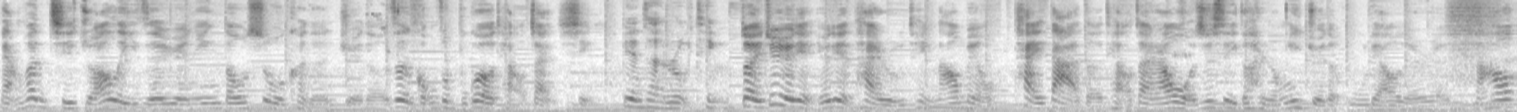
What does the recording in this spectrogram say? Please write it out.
两份其实主要离职的原因都是我可能觉得这个工作不够有挑战性，变成 routine，对，就有点有点太 routine，然后没有太大的挑战。然后我就是一个很容易觉得无聊的人。然后，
